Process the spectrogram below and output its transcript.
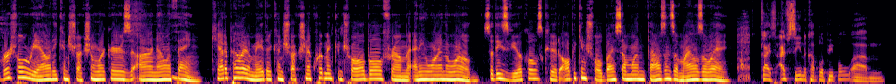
Virtual reality construction workers are now a thing. Caterpillar made their construction equipment controllable from anywhere in the world, so these vehicles could all be controlled by someone thousands of miles away. Guys, I've seen a couple of people um,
